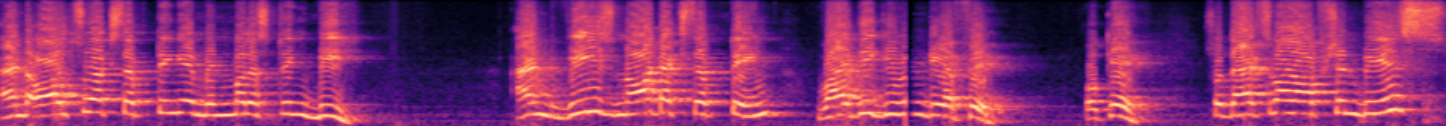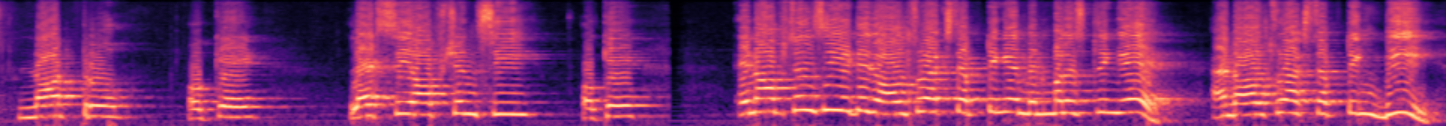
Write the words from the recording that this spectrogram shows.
and also accepting a minimal string B and V is not accepting Y the given DFA. Okay. So that's why option B is not true. Okay. Let's see option C. Okay. In option C it is also accepting a minimal string A and also accepting B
